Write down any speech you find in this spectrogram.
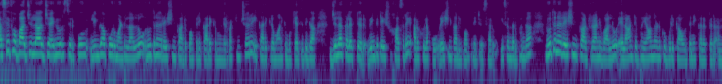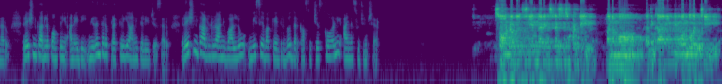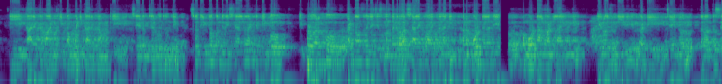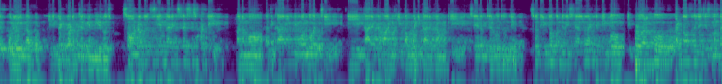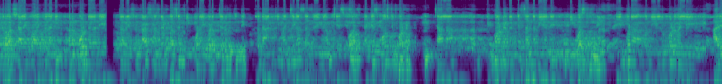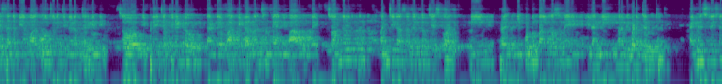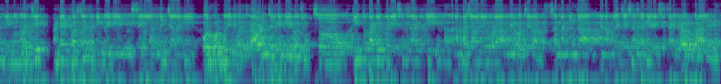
ఆసిఫాబాద్ జిల్లా జైనూర్ సిర్పూర్ లింగాపూర్ మండలాల్లో నూతన రేషన్ కార్డు పంపిణీ కార్యక్రమం నిర్వహించారు. ఈ కార్యక్రమానికి ముఖ్య అతిథిగా జిల్లా కలెక్టర్ వెంకటేష్ హాజరై అర్హులకు రేషన్ కార్డులు పంపిణీ చేశారు. ఈ సందర్భంగా నూతన రేషన్ కార్డు రాని వాళ్ళు ఎలాంటి భయాందోళనకు గురి కావద్దని కలెక్టర్ అన్నారు. రేషన్ కార్డుల పంపిణీ అనేది నిరంతర ప్రక్రియ అని తెలియజేశారు. రేషన్ కార్డులు రాని వాళ్ళు మీ సేవా కేంద్రంలో దరఖాస్తు చేసుకోవాలని ఆయన సూచించారు. సో ఆనరబుల్ సీఎం గారి ఇన్స్ట్రక్షన్స్ బట్టి మనము అధికారులని ముందు వచ్చి ఈ కార్యక్రమానికి పంపిణీ కార్యక్రమానికి చేయడం జరుగుతుంది. సో దీంట్లో కొన్ని విషయాలు అంటే మీకు ఇప్పటి వరకు కట్ ఆఫ్ విలేజెస్ మన దగ్గర వర్షాలు ఎక్కువ అవుతుందని మనం మూడు నెలది మూడు నాలుగు మండల అయింది ఈ రోజు మీది ఒకటి జైనూరు తర్వాత సిర్పూర్ లింగాపూర్. ఇది పెట్టుకోవడం జరిగింది ఈ రోజు. సో ఆనరబుల్ సీఎం గారి ఇన్స్ట్రక్షన్స్ బట్టి మనము అధికారులని ముందు వచ్చి ఈ కార్యక్రమానికి పంపిణీ కార్యక్రమానికి చేయడం జరుగుతుంది. సో దీంట్లో కొన్ని విషయాలు అంటే మీకు ఇప్పటి వరకు కట్ ఆఫ్ విలేజెస్ మన దగ్గర వర్షాలు ఎక్కువ అవుతుందని మనం మూడు నెలది కొత్త రేషన్ కార్డ్స్ హండ్రెడ్ పర్సెంట్ మీకు కూడా ఇవ్వడం జరుగుతుంది. సో దానికి మంచిగా సద్వినియోగం చేసుకోవాలి. దట్ ఈస్ మోస్ట్ ఇంపార్టెంట్ చాలా ఇంపార్టెంట్ అంటే సన్న బియ్యాన్ని మీకు వస్తుంది. నేను కూడా కొన్ని ఇల్లు కూడా వెళ్ళి అదే సన్న బియ్యం కూర్చొని తినడం జరిగింది. సో ఇప్పుడే చెప్పినట్టు దాంట్లో ఎఫ్ఆర్పి టర్నల్స్ ఉంటాయి అన్ని బాగా ఉంటాయి. సో అందరూ మంచిగా సద్వినియోగం చేసుకోవాలి. మీ మీ కుటుంబాల కోసమే ఇదన్నీ మనం ఇవ్వడం జరుగుతుంది. అడ్మినిస్ట్రేషన్ మీ ముందు వచ్చి హండ్రెడ్ పర్సెంట్ మీకు ఇది సేవలు అందించాలని కోరుకుంటూ ఇది వచ్చి రావడం జరిగింది ఈ రోజు సో దీంతో పాటు ఇప్పుడు రేషన్ కార్డ్కి నా ప్రజావాణిలో కూడా మీరు వచ్చేవారు. సార్ నాకు ఇంకా నేను అప్లై చేశాను కానీ రేషన్ కార్డ్ ఇప్పటివరకు రాలేదు.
